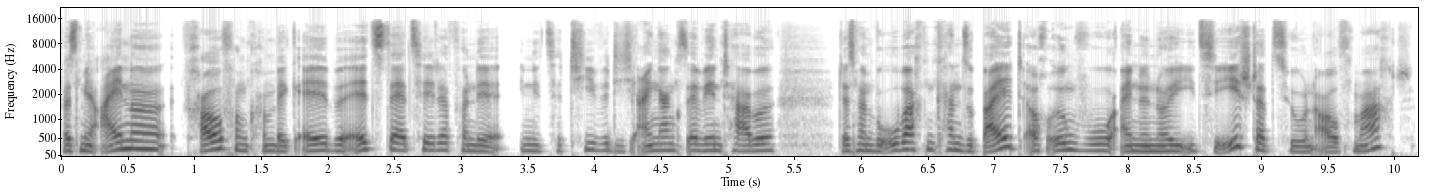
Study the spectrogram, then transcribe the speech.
was mir eine Frau von Comback Elbe Elster erzählt hat, von der Initiative, die ich eingangs erwähnt habe, dass man beobachten kann, sobald auch irgendwo eine neue ICE-Station aufmacht,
